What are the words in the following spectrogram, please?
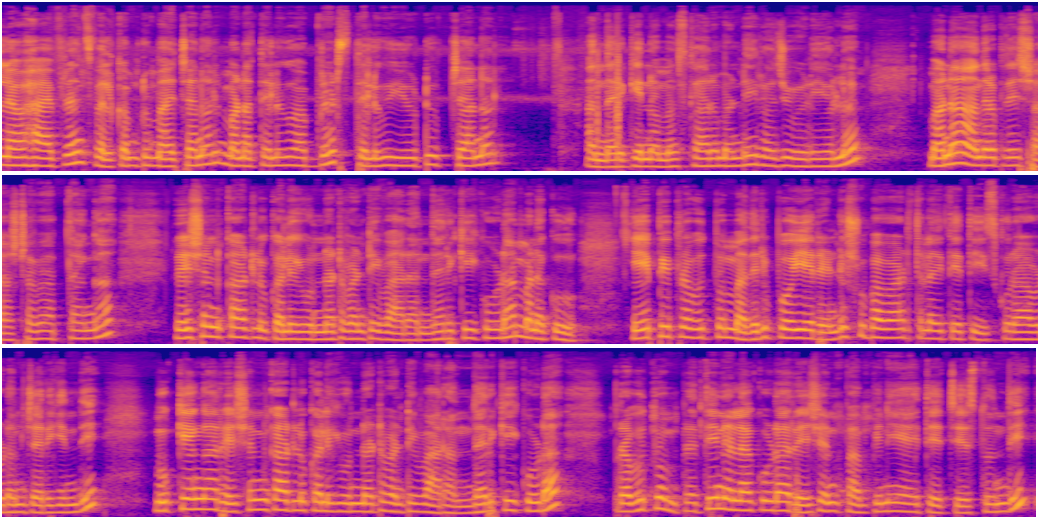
Hello hi friends. Welcome to my channel మన Telugu updates Telugu YouTube channel. అందరికీ నమస్కారం అండి ఈరోజు వీడియోలో. మన ఆంధ్రప్రదేశ్ రాష్ట్ర వ్యాప్తంగా రేషన్ కార్డులు కలిగి ఉన్నటువంటి వారందరికీ కూడా మనకు ఏపీ ప్రభుత్వం అదిరిపోయే రెండు శుభవార్తలు అయితే తీసుకురావడం జరిగింది. ముఖ్యంగా రేషన్ కార్డులు కలిగి ఉన్నటువంటి వారందరికీ కూడా ప్రభుత్వం ప్రతి నెల కూడా రేషన్ పంపిణీ అయితే చేస్తుంది.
